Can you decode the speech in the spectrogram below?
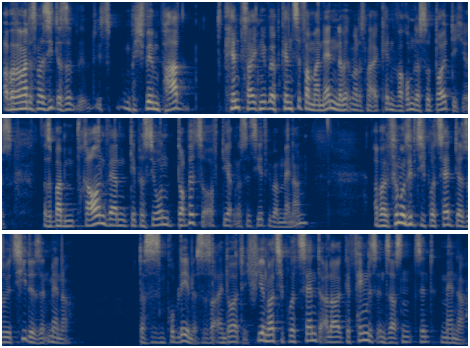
aber wenn man das mal sieht, also ich will ein paar Kennzeichen, Kennziffern mal nennen, damit man das mal erkennt, warum das so deutlich ist. Also bei Frauen werden Depressionen doppelt so oft diagnostiziert wie bei Männern. Aber 75 Prozent der Suizide sind Männer. Das ist ein Problem, das ist eindeutig. 94 Prozent aller Gefängnisinsassen sind Männer.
